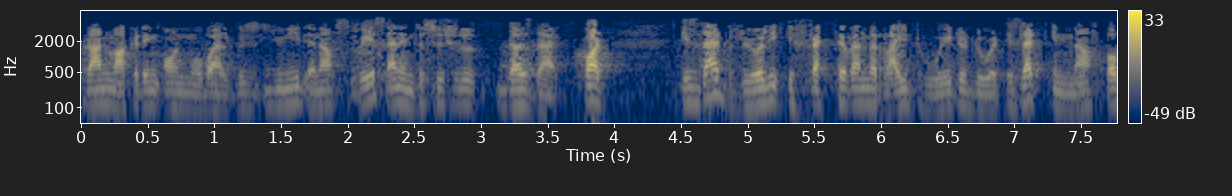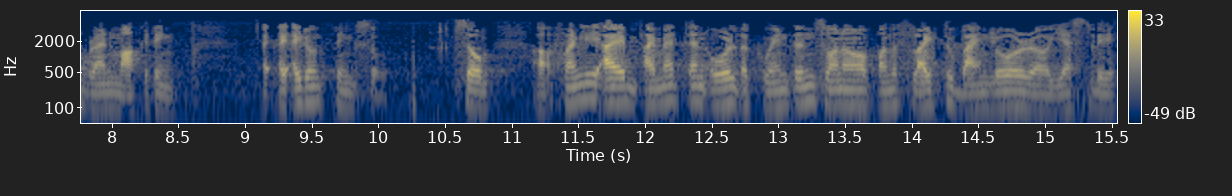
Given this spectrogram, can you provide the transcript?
brand marketing on mobile? Because you need enough space, and interstitial does that. But is that really effective and the right way to do it? Is that enough for brand marketing? I, I don't think so. So uh, finally, I, I, met an old acquaintance on a on the flight to Bangalore uh, yesterday.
